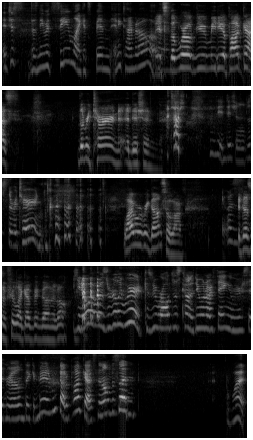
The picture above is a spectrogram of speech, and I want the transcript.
It just doesn't even seem like it's been any time at all. It's the Worldview Media Podcast. The return edition. The addition, just the return. Why were we gone so long? It was, It doesn't feel like I've been gone at all. you know, it was really weird because we were all just kind of doing our thing and we were sitting around thinking, man, we got a podcast. And all of a sudden, what?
